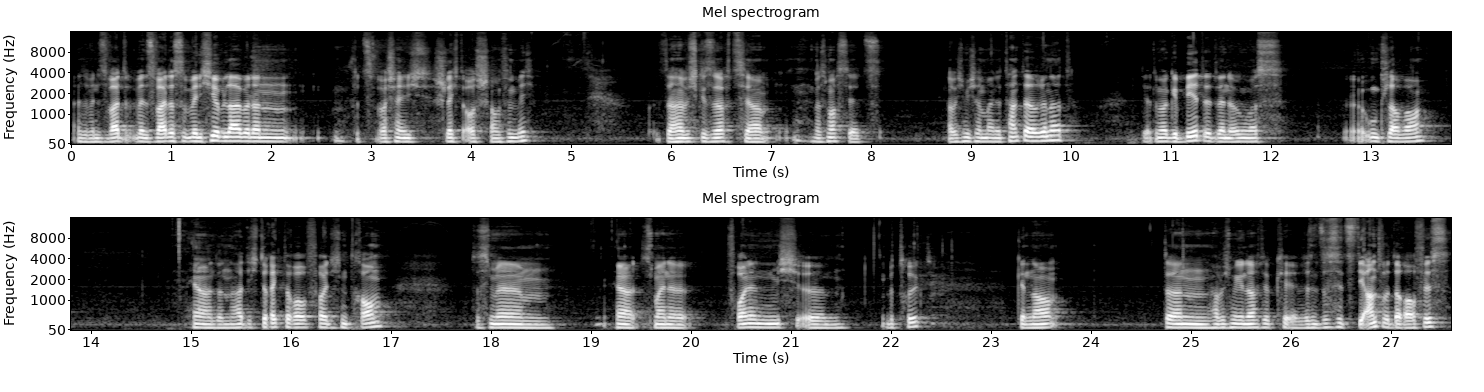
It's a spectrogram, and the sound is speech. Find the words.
Also wenn es weiter, wenn es weiter wenn ich hier bleibe, dann wird es wahrscheinlich schlecht ausschauen für mich. Dann habe ich gesagt, ja, was machst du jetzt? Da habe ich mich an meine Tante erinnert. Die hat immer gebetet, wenn irgendwas äh, unklar war. Ja, dann hatte ich direkt darauf heute einen Traum, dass, mir, ähm, ja, dass meine Freundin mich ähm, betrügt. Genau. Dann habe ich mir gedacht, okay, wenn das jetzt die Antwort darauf ist,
